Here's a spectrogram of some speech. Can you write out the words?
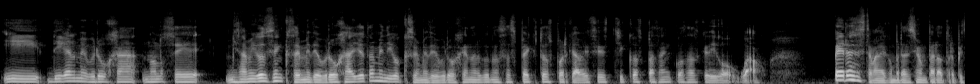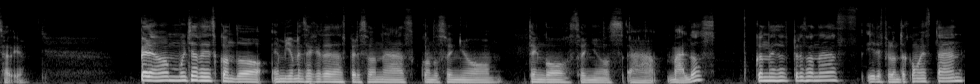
Y díganme bruja, no lo sé, mis amigos dicen que soy medio bruja, yo también digo que soy medio bruja en algunos aspectos porque a veces chicos pasan cosas que digo, wow. Pero ese es tema de conversación para otro episodio. Pero muchas veces cuando envío mensajes a esas personas, cuando sueño, tengo sueños uh, malos con esas personas y les pregunto cómo están,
